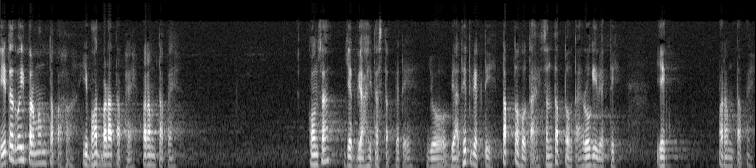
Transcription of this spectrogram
एतद वही परमम तप, ये बहुत बड़ा तप है, परम तप है। कौन सा? यद व्याहित स्तप्यते जो व्याधित व्यक्ति, तप्त तो होता है, संतप्त तो होता है, रोगी व्यक्ति एक परम तप है।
